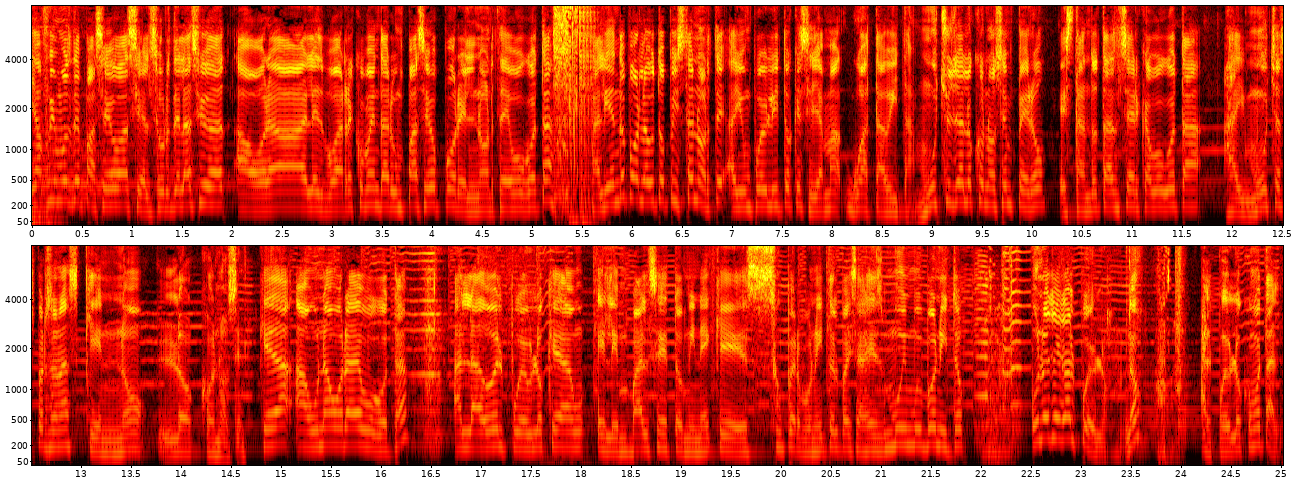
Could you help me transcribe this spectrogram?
Ya fuimos de paseo hacia el sur de la ciudad, ahora les voy a recomendar un paseo por el norte de Bogotá. Saliendo por la autopista norte hay un pueblito que se llama Guatavita. Muchos ya lo conocen, pero estando tan cerca a Bogotá, hay muchas personas que no lo conocen. Queda a una hora de Bogotá. Al lado del pueblo queda el embalse de Tominé, que es súper bonito, el paisaje es muy, muy bonito. Uno llega al pueblo, ¿no? Al pueblo como tal.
